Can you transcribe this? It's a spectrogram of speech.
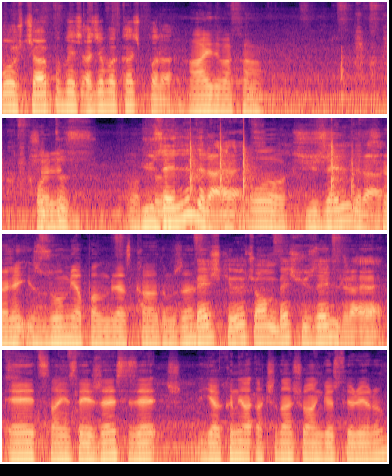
boş çarpı 5. Acaba kaç para? Haydi bakalım. Şöyle 30. 30. 150 lira evet. Oo. 150 lira. Şöyle zoom yapalım biraz kağıdımıza. 5 kere 3 15 150 lira evet. Evet sayın seyirciler size yakın açıdan şu an gösteriyorum.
